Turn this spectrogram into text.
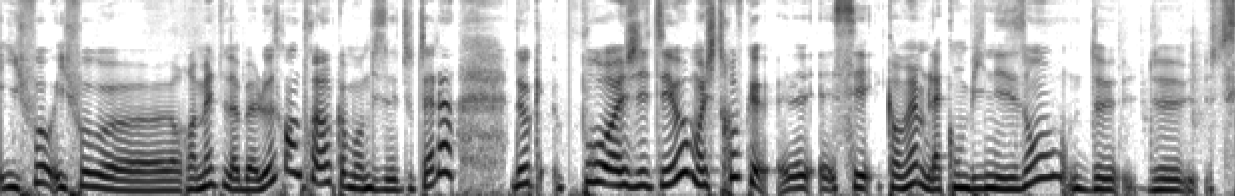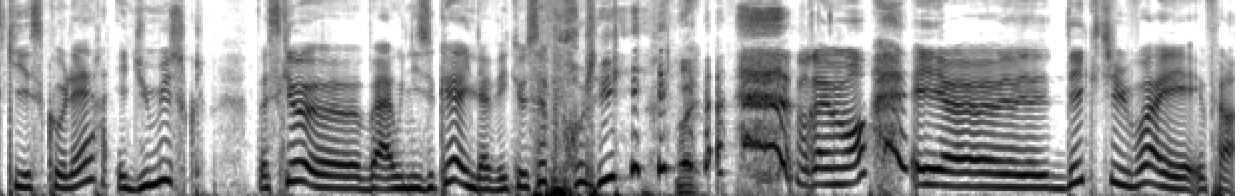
il faut, il faut remettre la balle au centre, hein, comme on disait tout à l'heure. Donc, pour GTO, moi, je trouve que c'est quand même la combinaison de, de ce qui est scolaire et du muscle. Parce que, bah, Onizuka, il avait que ça pour lui. Ouais. Vraiment. Et euh, dès que tu le vois, enfin.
